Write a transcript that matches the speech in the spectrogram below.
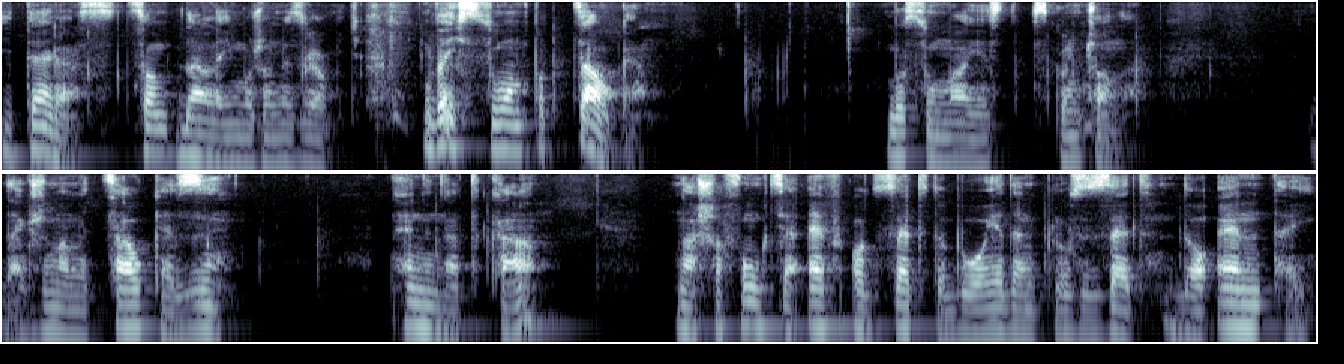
I teraz, co dalej możemy zrobić? Wejść z sumą pod całkę, bo suma jest skończona. Także mamy całkę z n nad k. Nasza funkcja f od z to było 1 plus z do n tej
